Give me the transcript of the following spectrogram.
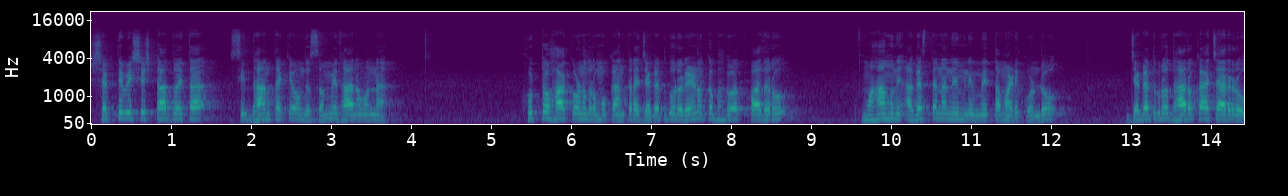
ಶಕ್ತಿ ವಿಶಿಷ್ಟಾದ್ವೈತ ಸಿದ್ಧಾಂತಕ್ಕೆ ಒಂದು ಸಂವಿಧಾನವನ್ನು ಹುಟ್ಟು ಹಾಕೋಣದ್ರ ಮುಖಾಂತರ ಜಗದ್ಗುರು ರೇಣುಕ ಭಗವತ್ಪಾದರು ಮಹಾಮುನಿ ಅಗಸ್ತ್ಯನ ನಿಮಿತ್ತ ಮಾಡಿಕೊಂಡು ಜಗದ್ಗುರು ಧಾರುಕಾಚಾರ್ಯರು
